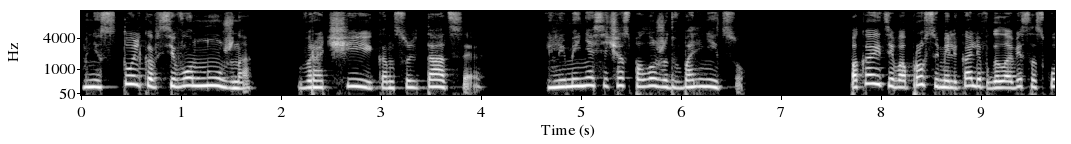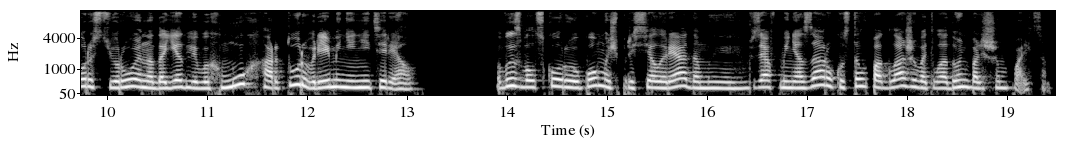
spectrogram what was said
Мне столько всего нужно. Врачи, консультация. Или меня сейчас положат в больницу? Пока эти вопросы мелькали в голове со скоростью роя надоедливых мух, Артур времени не терял. Вызвал скорую помощь, присел рядом и, взяв меня за руку, стал поглаживать ладонь большим пальцем.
